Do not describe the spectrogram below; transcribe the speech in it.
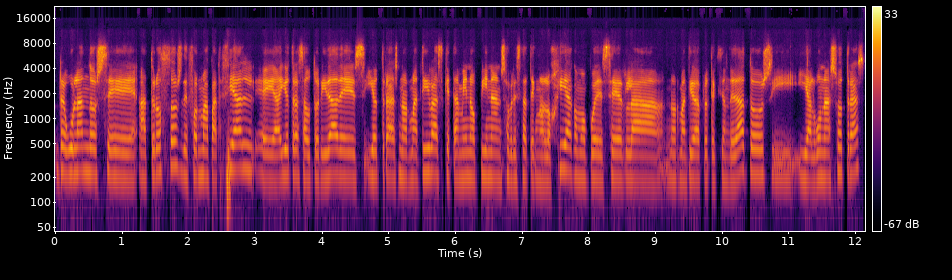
regulándose a trozos de forma parcial. Eh, hay otras autoridades y otras normativas que también opinan sobre esta tecnología, como puede ser la normativa de protección de datos y, algunas otras.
